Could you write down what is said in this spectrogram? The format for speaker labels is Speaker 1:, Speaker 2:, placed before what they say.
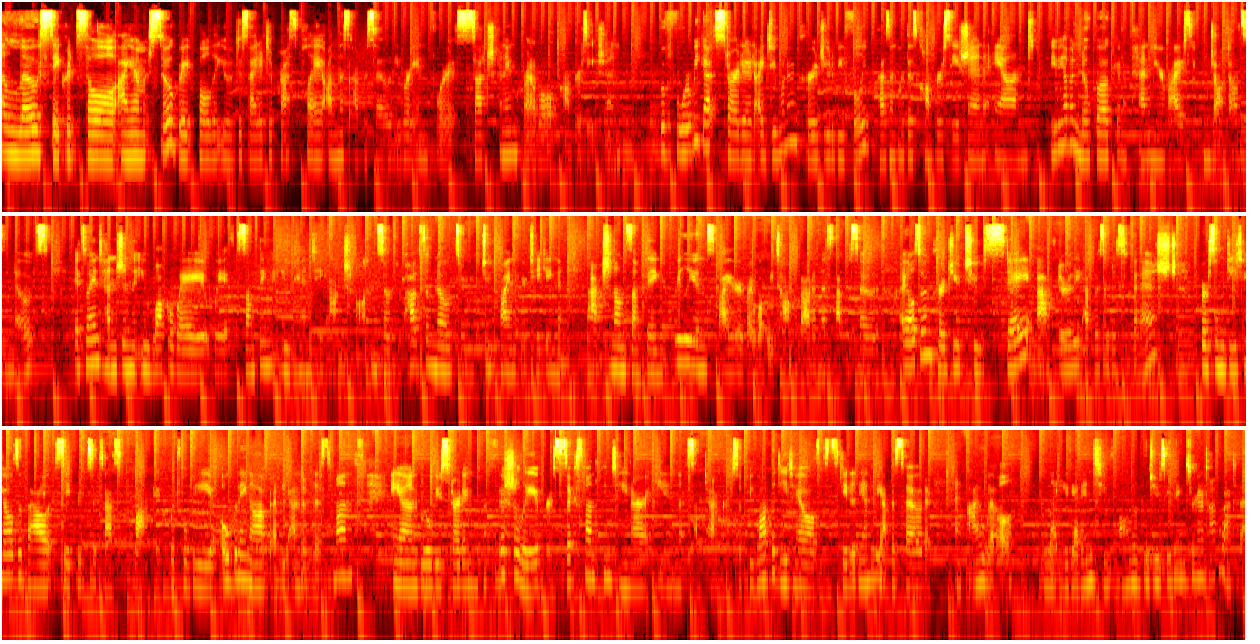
Speaker 1: Hello, Sacred Soul. I am so grateful that you have decided to press play on this episode. You are in for such an incredible conversation. Before we get started, I do want to encourage you to be fully present with this conversation and maybe have a notebook and a pen nearby so you can jot down some notes. It's my intention that you walk away with something that you can take action on. So if you have some notes or you do find that you're taking action on something, really inspired by what we talk about in this episode, I also encourage you to stay after the episode is finished for some details about Sacred Success Live, which will be opening up at the end of this month. And we will be starting officially for a six month container in September. So if you want the details, stay to the end of the episode and I will let you get into all of the juicy things we're going to talk about today.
